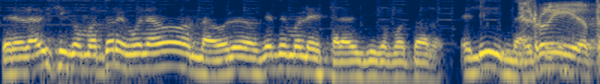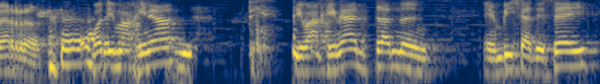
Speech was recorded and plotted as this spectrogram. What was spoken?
Pero la bici con motor es buena onda, boludo. ¿Qué te molesta la bici con motor? Es linda. El ruido, perro. ¿Vos te imaginás? ¿Te imaginás entrando en, en Villa T6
